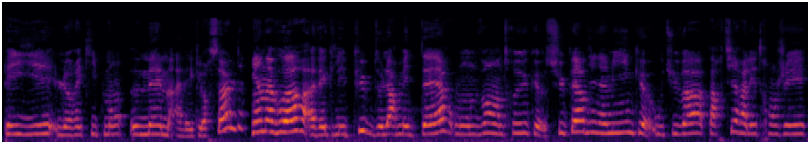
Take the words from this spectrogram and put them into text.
payer leur équipement eux-mêmes avec leur solde. Rien à voir avec les pubs de l'armée de terre où on te vend un truc super dynamique où tu vas partir à l'étranger,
